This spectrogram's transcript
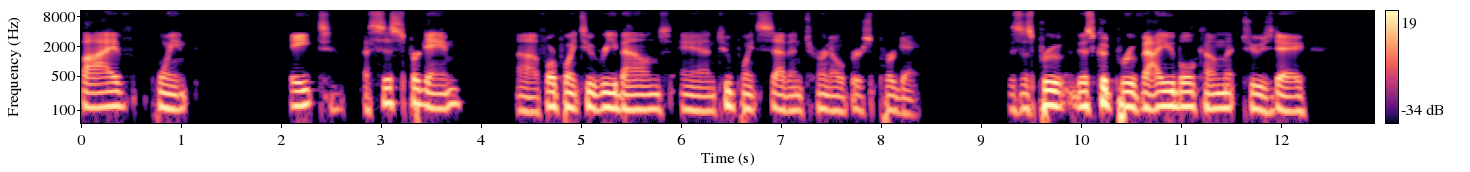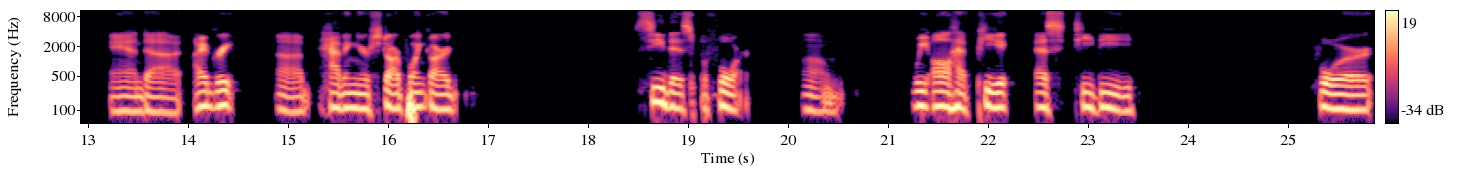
5.8 assists per game, uh, 4.2 rebounds, and 2.7 turnovers per game. This is prove this could prove valuable come Tuesday, and uh, I agree. Uh, having your star point guard see this before, um, we all have PSTD for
